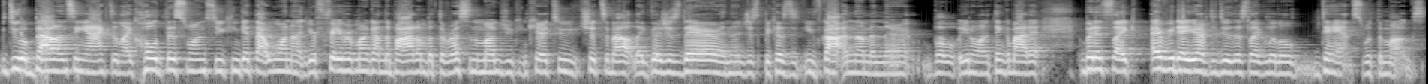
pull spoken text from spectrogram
do a balancing act and like hold this one so you can get that one, uh, your favorite mug on the bottom, but the rest of the mugs you can care two shits about. Like they're just there and then just because you've gotten them and they're, blah, you don't want to think about it. But it's like every day you have to do this like little dance with the mugs,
